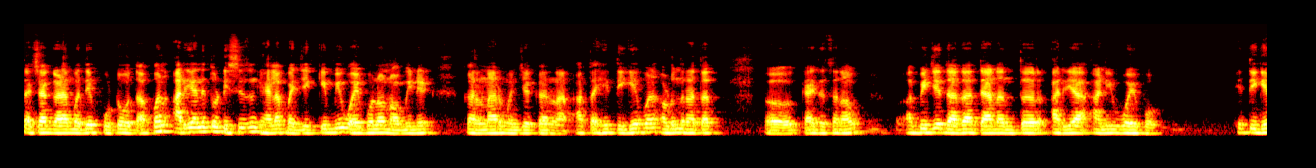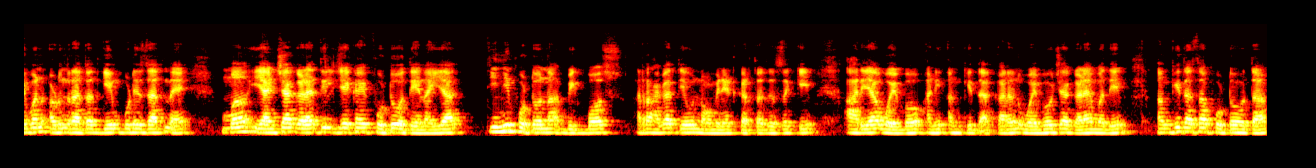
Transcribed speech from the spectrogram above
त्याच्या गळ्यामध्ये फोटो होता. पण आर्याने तो डिसिजन घ्यायला पाहिजे की मी वैभवला नॉमिनेट करणार म्हणजे करणार. आता हे तिघे पण अडून राहतात. काय त्याचं नाव? अभिजित दादा त्यानंतर आर्या आणि वैभव. हे तिघे पण अडून राहतात गेम पुढे जात नाही. मग यांच्या गळ्यातील जे काही फोटो होते ना या तिन्ही फोटोंना बिग बॉस रागात येऊन नॉमिनेट करतात. जसं की आर्या वैभव आणि अंकिता. कारण वैभवच्या गळ्यामध्ये अंकिताचा फोटो होता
